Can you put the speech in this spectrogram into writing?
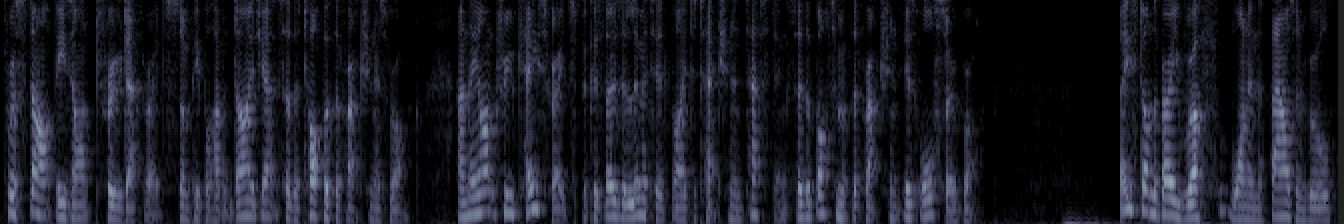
For a start, these aren't true death rates. Some people haven't died yet, so the top of the fraction is wrong and they aren't true case rates because those are limited by detection and testing, so the bottom of the fraction is also wrong. Based on the very rough 1 in a thousand rule,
